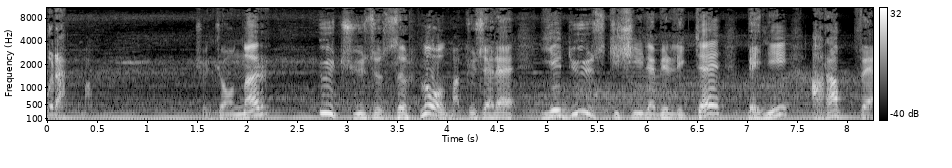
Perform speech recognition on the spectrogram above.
bırakmam. Çünkü onlar üç yüzü zırhlı olmak üzere 700 kişiyle birlikte beni Arap ve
